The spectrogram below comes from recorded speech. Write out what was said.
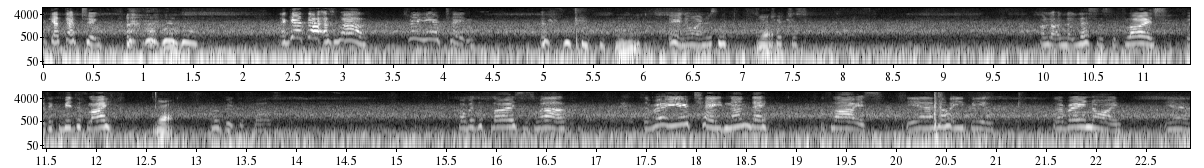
I get that too. I get that as well. It's very irritating. Very annoying, isn't it? Yeah. Twitches. Unless it's the flies, but it could be the fly. Yeah. Could be the flies. Probably the flies as well. They're very irritating, aren't they? The flies. Yeah, I know how you feel. They're very annoying. Yeah.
